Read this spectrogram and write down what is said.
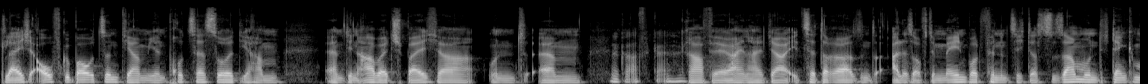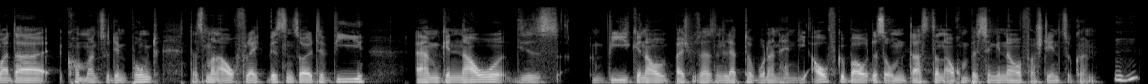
gleich aufgebaut sind. Die haben ihren Prozessor, die haben ähm, den Arbeitsspeicher und ähm, eine Grafikeinheit. Grafikeinheit, ja, etc. sind alles auf dem Mainboard, findet sich das zusammen und ich denke mal, da kommt man zu dem Punkt, dass man auch vielleicht wissen sollte, wie ähm, genau dieses wie genau beispielsweise ein Laptop oder ein Handy aufgebaut ist, um das dann auch ein bisschen genauer verstehen zu können. Mhm.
